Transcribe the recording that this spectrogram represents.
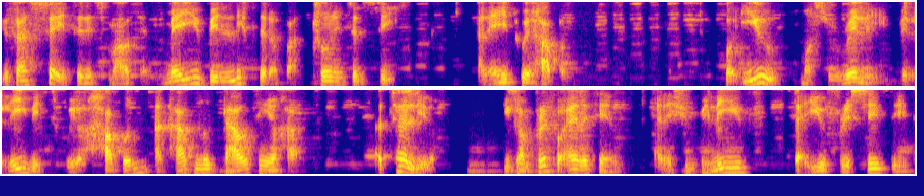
You can say to this mountain, May you be lifted up and thrown into the sea, and it will happen. But you must really believe it will happen and have no doubt in your heart. I tell you, you can pray for anything, and if you believe that you've received it,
